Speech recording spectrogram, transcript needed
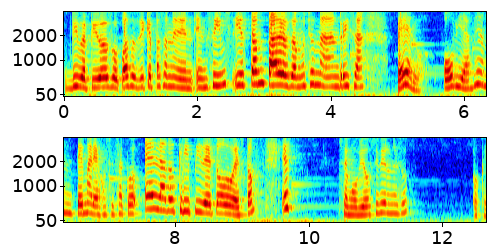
divertidas o cosas así que pasan en, en Sims y están padres, o sea, muchas me dan risa, pero obviamente María José sacó el lado creepy de todo esto. Es... ¿Se movió? ¿Sí vieron eso? Ok.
